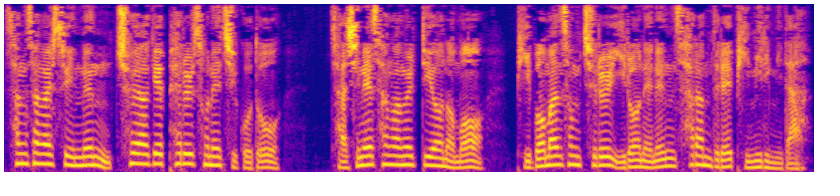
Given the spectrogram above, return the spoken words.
상상할 수 있는 최악의 패를 손에 쥐고도 자신의 상황을 뛰어넘어 비범한 성취를 이뤄내는 사람들의 비밀입니다.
